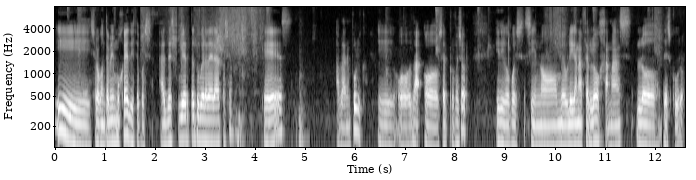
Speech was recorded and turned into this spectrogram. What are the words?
Y se lo conté a mi mujer, dice, pues has descubierto tu verdadera pasión, que es hablar en público o, ser profesor. y digo, pues si no me obligan a hacerlo, jamás lo descubro.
